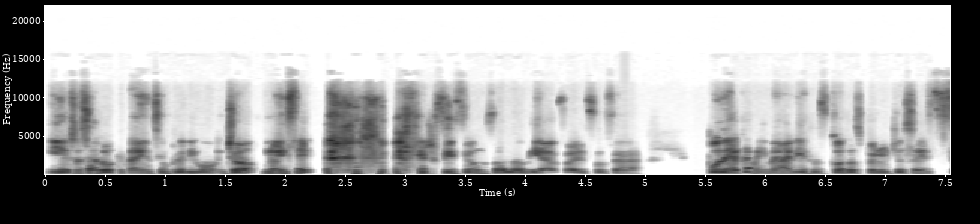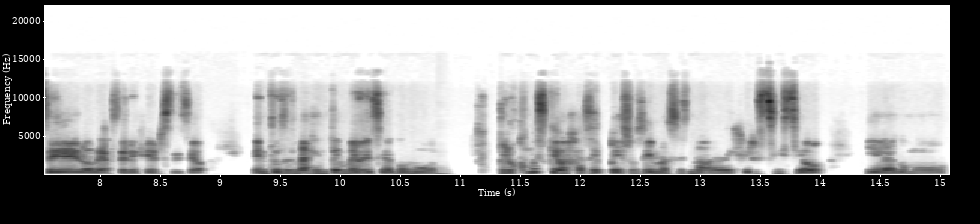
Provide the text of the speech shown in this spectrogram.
y eso es algo que también siempre digo, yo no hice ejercicio un solo día, ¿sabes? O sea, podía caminar y esas cosas, pero yo soy cero de hacer ejercicio. Entonces la gente me decía como, pero ¿cómo es que bajas de peso si no haces nada de ejercicio? Y era como,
